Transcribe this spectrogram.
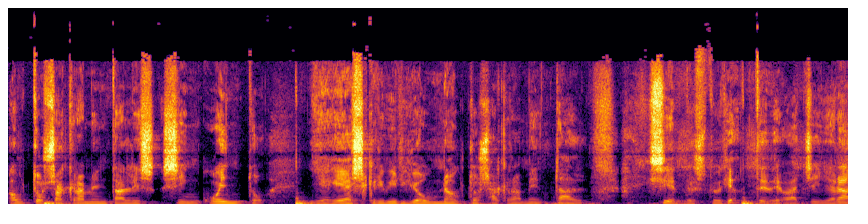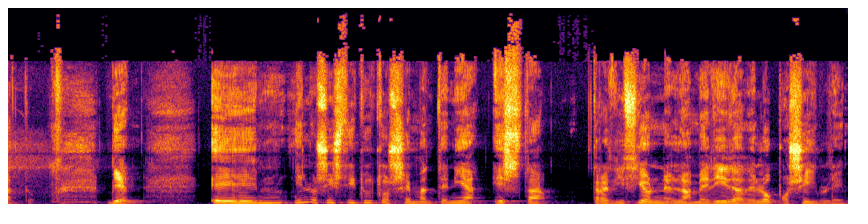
autosacramentales sin cuento. Llegué a escribir yo un autosacramental siendo estudiante de bachillerato. Bien, eh, en los institutos se mantenía esta tradición en la medida de lo posible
